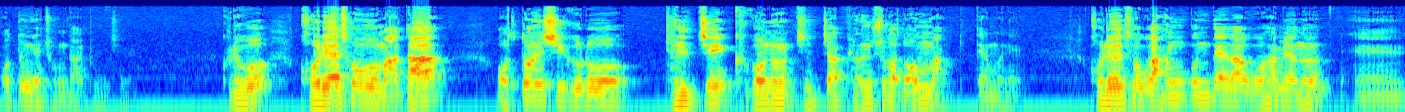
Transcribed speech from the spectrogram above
어떤 게 정답인지. 그리고 거래소마다 어떤 식으로 될지 그거는 진짜 변수가 너무 많기 때문에 거래소가 한 군데라고 하면은 예,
